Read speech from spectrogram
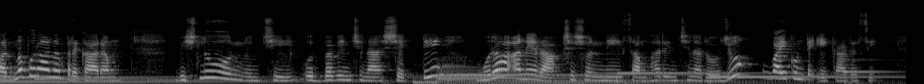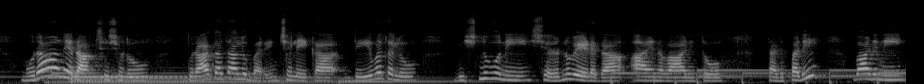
పద్మపురాణం ప్రకారం విష్ణువు నుంచి ఉద్భవించిన శక్తి మురా అనే రాక్షసుణ్ణి సంహరించిన రోజు వైకుంఠ ఏకాదశి. మురా అనే రాక్షసుడు దురాగతాలు భరించలేక దేవతలు విష్ణువుని శరణు వేడగా ఆయన వారితో తడిపడి వాడిని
